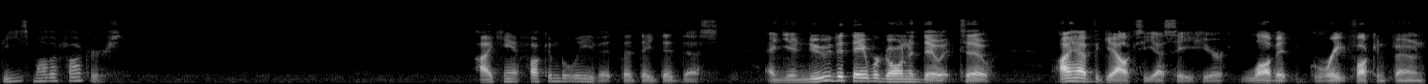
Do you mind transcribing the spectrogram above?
These motherfuckers. I can't fucking believe it that they did this. And you knew that they were going to do it too. I have the Galaxy S8 here. Love it. Great fucking phone.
